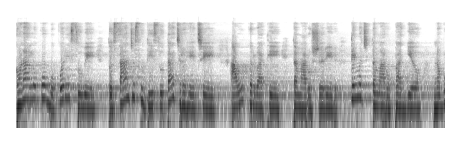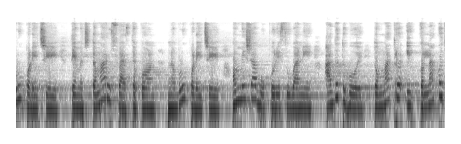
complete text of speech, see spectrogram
ઘણા લોકો બપોરે સૂવે તો સાંજ સુધી સૂતા જ રહે છે. આવું કરવાથી તમારું શરીર તેમજ તમારું ભાગ્ય નબળું પડે છે. તેમજ તમારું સ્વાસ્થ્ય પણ નબળું પડે છે. હંમેશા બપોરે સૂવાની આદત હોય તો માત્ર એક કલાક જ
